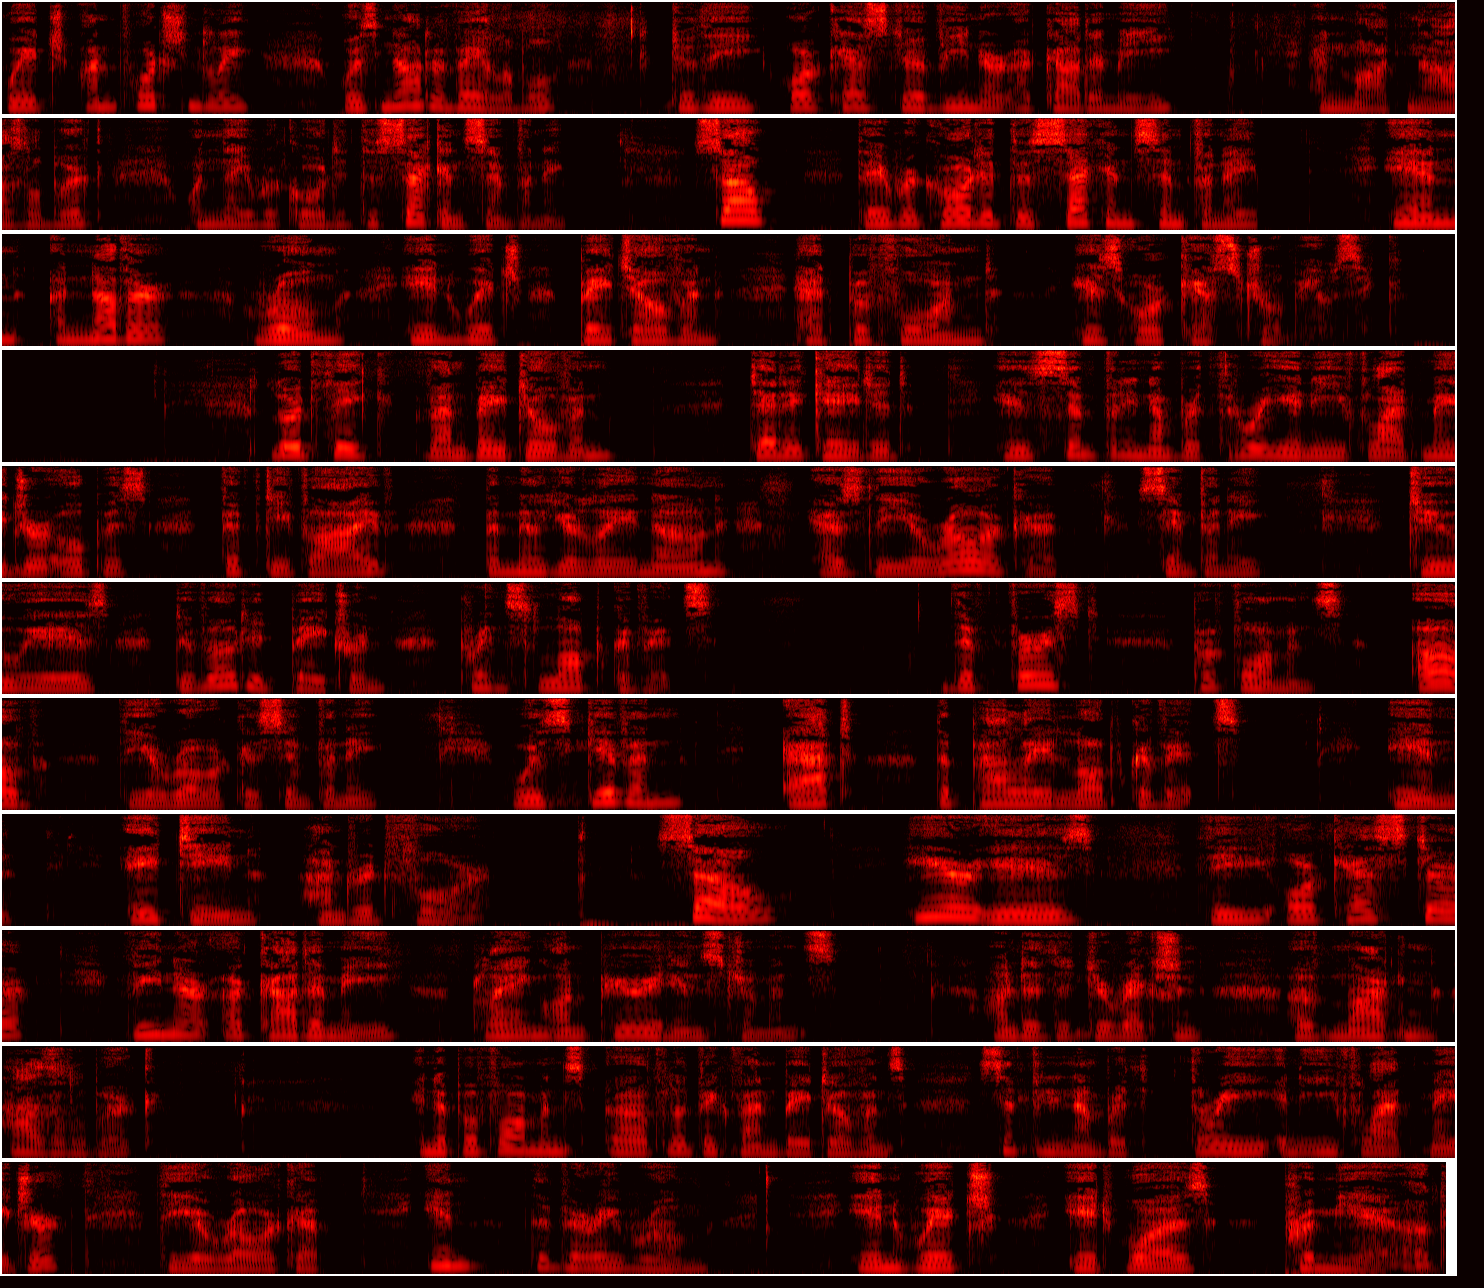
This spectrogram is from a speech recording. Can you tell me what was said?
which unfortunately was not available to the Orchester Wiener Akademie and Martin Haselböck when they recorded the Second Symphony. So they recorded the Second Symphony in another room in which Beethoven had performed his orchestral music. Ludwig van Beethoven dedicated his Symphony Number no. 3 in E flat major opus 55, familiarly known as the Eroica Symphony, to his devoted patron Prince Lobkowitz. The first performance of the Eroica Symphony was given at the Palais Lobkowitz in 1804. So, here is the Orchester Wiener Akademie playing on period instruments under the direction of Martin Haselböck in a performance of Ludwig van Beethoven's Symphony No. 3 in E flat major, the Eroica, in the very room in which it was premiered.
